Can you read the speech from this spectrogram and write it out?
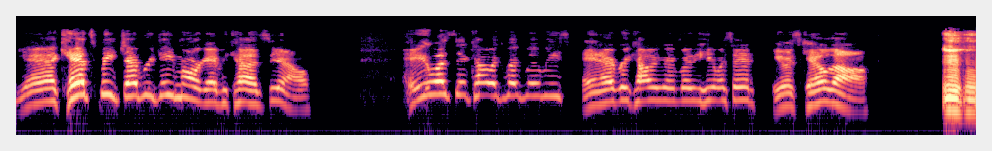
Yeah, I can't speak Jeffrey D. Morgan because you know he was in comic book movies, and every comic book movie he was in, he was killed off. Mm-hmm.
